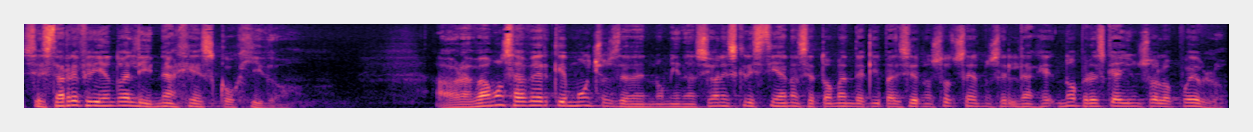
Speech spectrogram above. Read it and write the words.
se está refiriendo al linaje escogido. Ahora vamos a ver que muchos de denominaciones cristianas se toman de aquí para decir nosotros somos el linaje. No, pero es que hay un solo pueblo.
